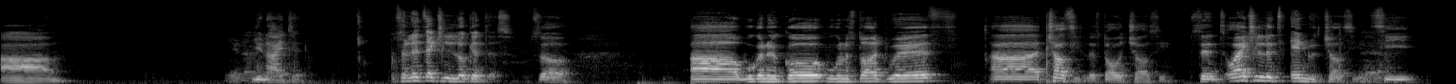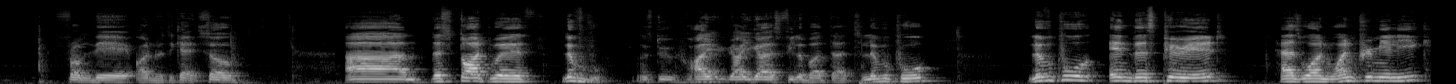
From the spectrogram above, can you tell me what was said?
um, United. United. So let's actually look at this. So uh, we're gonna go. We're gonna start with uh, Chelsea. Let's start with Chelsea. Since, or actually, let's end with Chelsea and Yeah. see from there onwards. Okay, so um, let's start with Liverpool. Let's do how how you guys feel about that. Liverpool. Liverpool in this period has won one Premier League,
